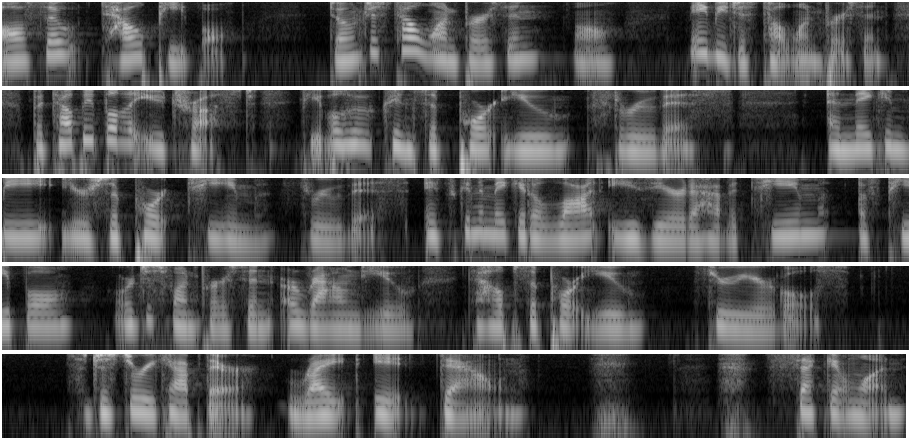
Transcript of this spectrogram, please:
Also, tell people. Don't just tell one person. Well, maybe just tell one person, but tell people that you trust, people who can support you through this, and they can be your support team through this. It's going to make it a lot easier to have a team of people or just one person around you to help support you through your goals. So, just to recap there, write it down. Second one,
